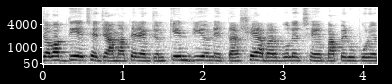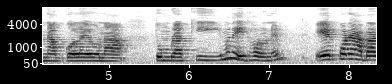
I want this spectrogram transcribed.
জবাব দিয়েছে জামাতের একজন কেন্দ্রীয় নেতা। সে আবার বলেছে, বাপের উপরে নাক গলায়ও না, তোমরা কি? মানে এই ধরনের। এরপরে আবার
